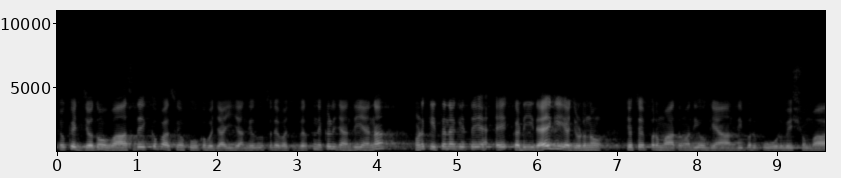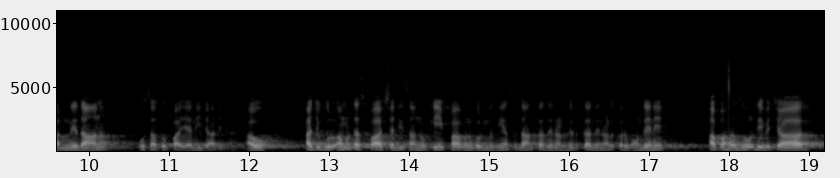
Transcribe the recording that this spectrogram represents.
ਕਿਉਂਕਿ ਜਦੋਂ ਵਾਂਸ ਦੇ ਇੱਕ ਪਾਸਿਓਂ ਫੂਕ ਵਜਾਈ ਜਾਂਦੀ ਹੈ ਦੂਸਰੇ ਵਿੱਚ ਵਿਰਥ ਨਿਕਲ ਜਾਂਦੀ ਹੈ ਨਾ। ਹੁਣ ਕਿਤੇ ਨਾ ਕਿਤੇ ਇਹ ਕੜੀ ਰਹਿ ਗਈ ਹੈ ਜੁੜਨੋਂ ਜਿੱਥੇ ਪ੍ਰਮਾਤਮਾ ਦੀ ਉਹ ਗਿਆਨ ਦੀ ਭਰਪੂਰ ਬੇਸ਼ੁਮਾਰ ਨਿਧਾਨ ਉਹ ਸਾਤੋਂ ਪਾਇਆ ਨਹੀਂ ਜਾ ਰਿਹਾ। ਆਓ, ਅੱਜ ਗੁਰੂ ਅਮਰਦਾਸ ਪਾਤਸ਼ਾਹ ਜੀ ਸਾਨੂੰ ਕੀ ਪਾਵਨ ਗੁਰਮਤਿ ਦੀਆਂ ਸਿਧਾਂਤਾਂ ਦੇ ਨਾਲ, ਦ੍ਰਿੜਤਾ ਦੇ ਨਾਲ ਕਰਵਾਉਂਦੇ ਨੇ। ਆਪਾਂ ਹਜ਼ੂਰ ਦੀ ਵਿਚਾਰ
